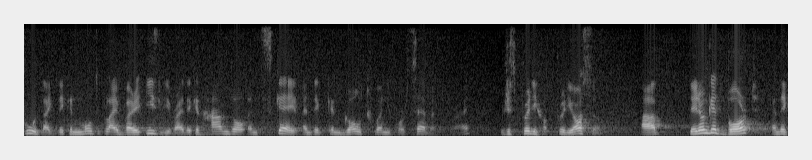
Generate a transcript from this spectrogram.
food, like they can multiply very easily, right? They can handle and scale, and they can go 24-7, right? Which is pretty, pretty awesome. Uh, they don't get bored, and they,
